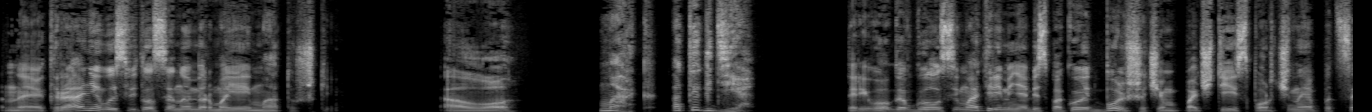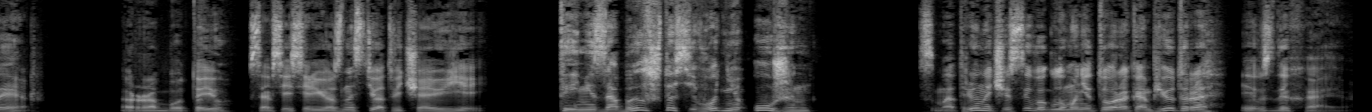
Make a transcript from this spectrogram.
На экране высветился номер моей матушки. «Алло?» «Марк, а ты где?» Тревога в голосе матери меня беспокоит больше, чем почти испорченная ПЦР. «Работаю», — со всей серьезностью отвечаю ей. «Ты не забыл, что сегодня ужин?» Смотрю на часы в углу монитора компьютера и вздыхаю.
